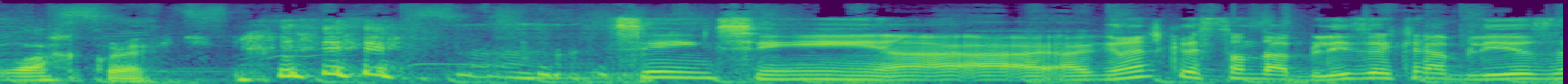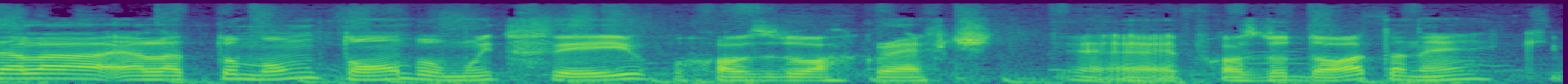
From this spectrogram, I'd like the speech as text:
Warcraft. Sim, sim. A, a- a grande questão da Blizz é que a Blizz ela, ela tomou um tombo muito feio por causa do Warcraft, é, por causa do Dota, né? Que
